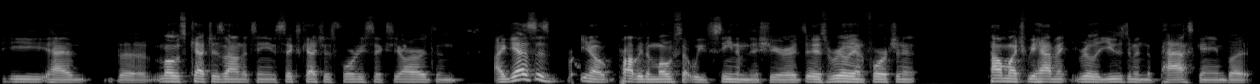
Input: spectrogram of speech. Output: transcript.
he had the most catches on the team, six catches, 46 yards, and I guess is you know probably the most that we've seen him this year. It's it's really unfortunate how much we haven't really used him in the pass game, but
